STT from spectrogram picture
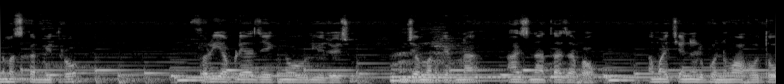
નમસ્કાર મિત્રો ફરી આપણે આજે એક નવો વિડીયો જોઈશું ઊંઝા માર્કેટના આજના તાજા ભાવ અમારી ચેનલ ઉપર નવા હો તો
